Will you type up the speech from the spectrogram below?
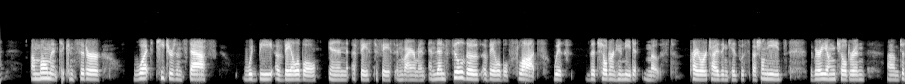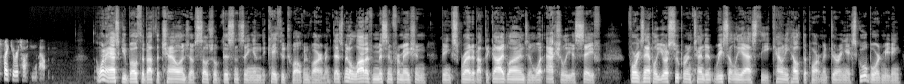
a moment to consider what teachers and staff would be available in a face to face environment and then fill those available slots with the children who need it most, prioritizing kids with special needs, the very young children, um, just like you were talking about. I want to ask you both about the challenge of social distancing in the K through 12 environment. There's been a lot of misinformation being spread about the guidelines and what actually is safe. For example, your superintendent recently asked the county health department during a school board meeting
